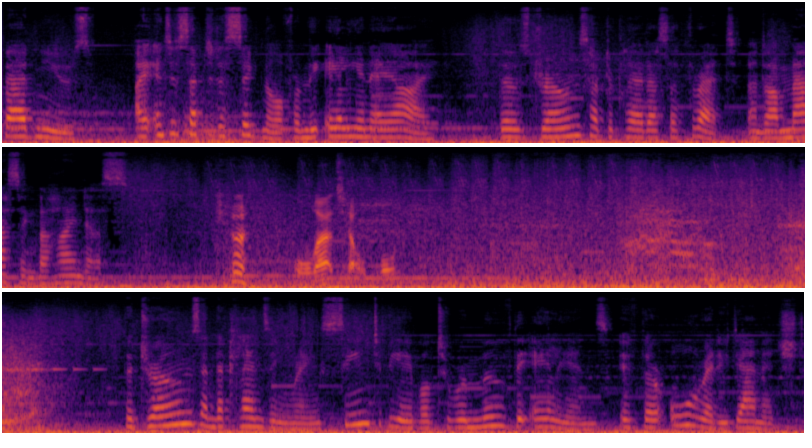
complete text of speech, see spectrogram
Bad news. I intercepted a signal from the alien AI. Those drones have declared us a threat and are massing behind us. well, that's helpful. The drones and the cleansing rings seem to be able to remove the aliens if they're already damaged.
